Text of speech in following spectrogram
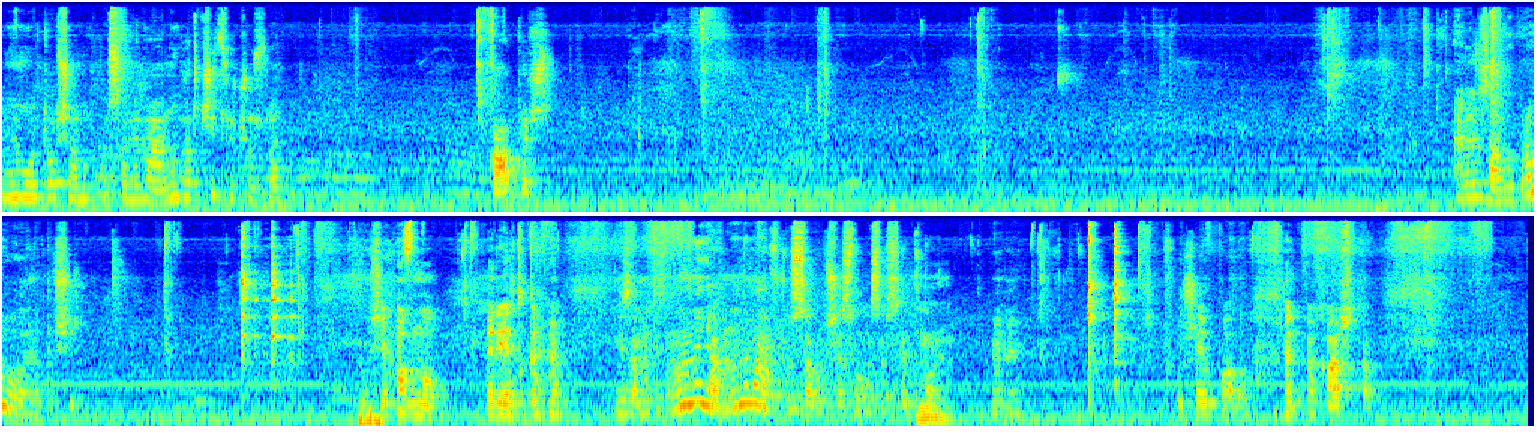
Ну, от взагалі, ну вкуса немає. Ну, горчицю чувствую. Каперс. Не знаю, ви пробували, напишіть. Вообще говно. Редко. Не знаю, ми таке. Ну, не я, ну немає вкуса вообще, слова совсем. Має. Ще й впала. Какашка.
